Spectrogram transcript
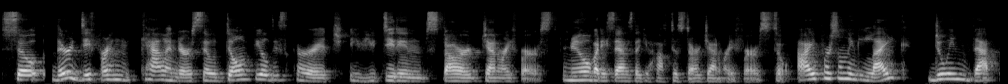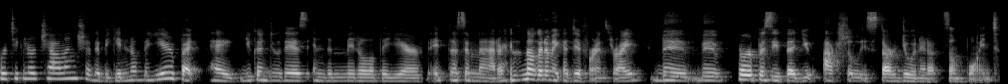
So there are different calendars. So don't feel discouraged if you didn't start January 1st. Nobody says that you have to start January 1st. So I personally like doing that particular challenge at the beginning of the year, but hey, you can do this in the middle of the year. It doesn't matter. It's not going to make a difference, right? The the purpose is that you actually start doing it at some point.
